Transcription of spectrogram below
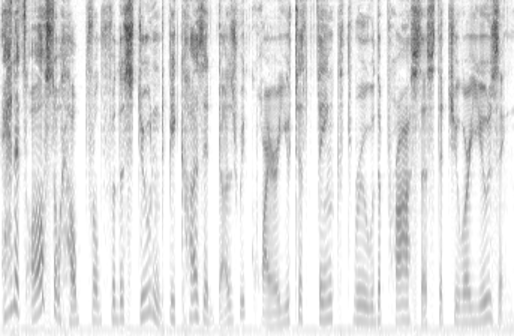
And it's also helpful for the student because it does require you to think through the process that you are using.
